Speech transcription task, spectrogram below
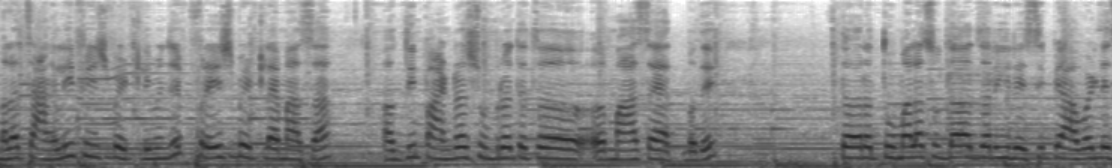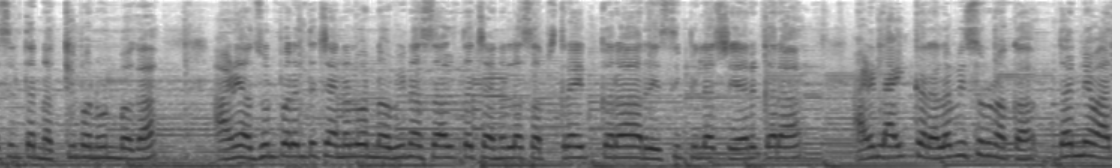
मला चांगली फिश भेटली म्हणजे फ्रेश भेटलाय मासा. अगदी पांढरं शुभ्र त्याचं मांस आहे आतमध्ये. तर तुम्हाला सुद्धा जर ही रेसिपी आवडली असेल तर नक्की बनवून बघा. आणि अजूनपर्यंत चॅनलवर नवीन असाल तर चॅनलला सबस्क्राईब करा रेसिपीला शेअर करा. आणि लाईक करायला विसरू नका. धन्यवाद.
